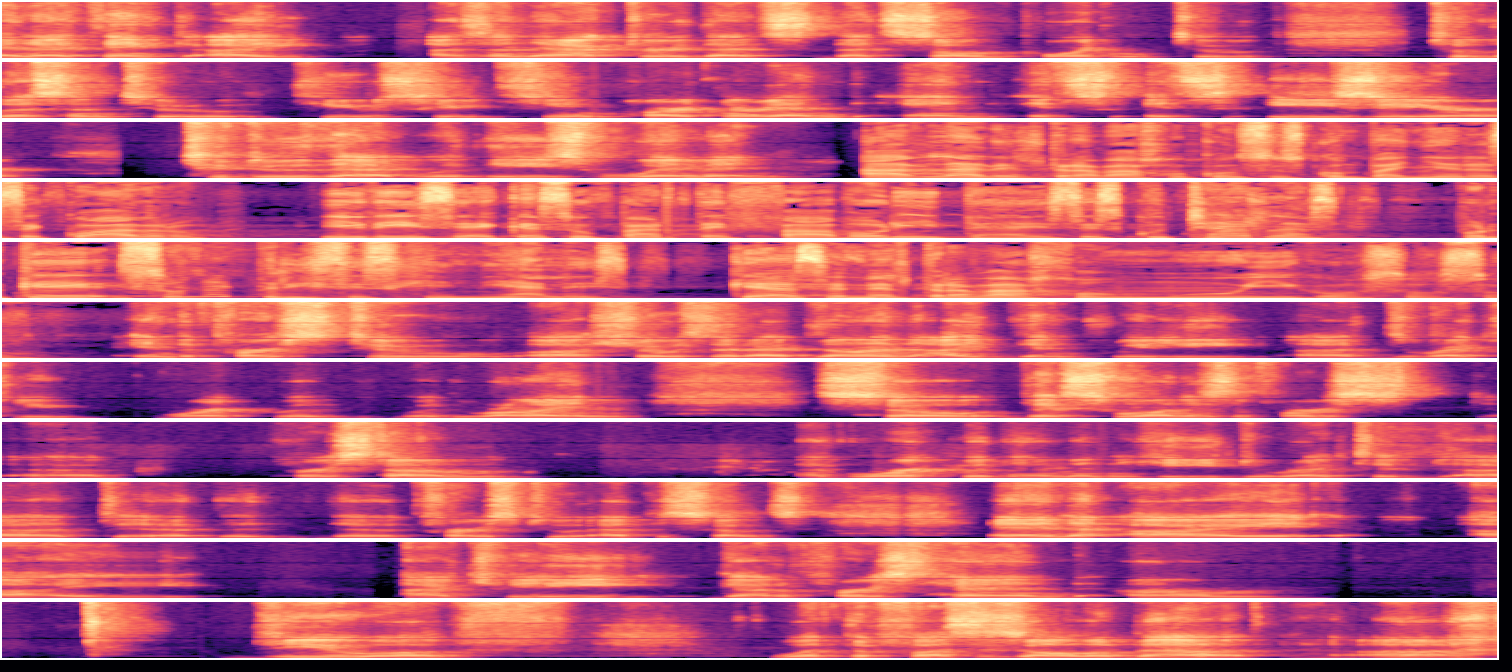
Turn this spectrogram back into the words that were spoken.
and I think I as an actor that's that's so important to to listen to to your scene partner, and and it's it's easier to do that with these women. Habla del trabajo con sus compañeras de cuadro y dice que su parte favorita es escucharlas, porque son actrices geniales que hacen el trabajo muy gozoso. In the first two uh, shows that I've done, I didn't really uh, directly work with, with Ryan. So this one is the first uh, first time I've worked with him, and he directed uh, uh, the the first two episodes. And I I actually got a firsthand um, view of what the fuss is all about, uh,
